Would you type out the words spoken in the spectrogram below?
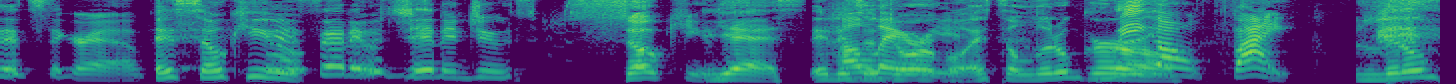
Instagram. it's so cute. It said it was gin and juice. So cute. Yes, it is adorable. It's a little girl. We gonna fight. Little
